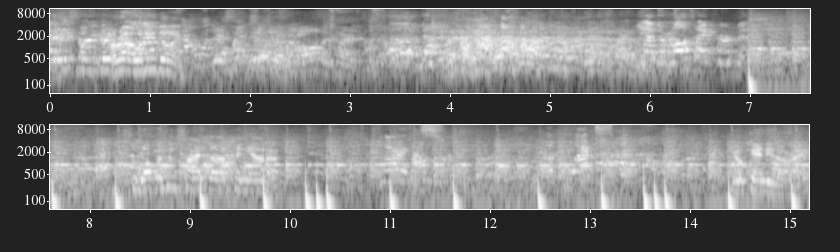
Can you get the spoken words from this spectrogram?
All right, what are you doing? Yeah, they're multi-purpose. So what was inside the pinata? Cards. A black No candy though, right?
